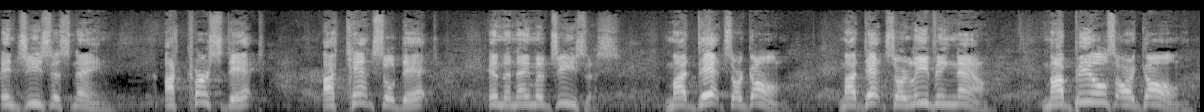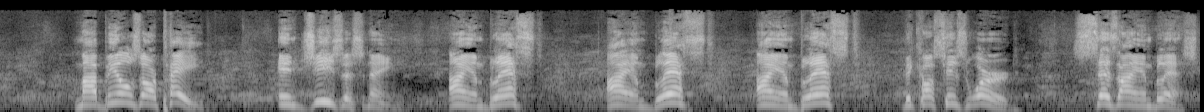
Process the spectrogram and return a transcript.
In Jesus' name. I curse debt. I cancel debt in the name of Jesus. My debts are gone. My debts are leaving now. My bills are gone. My bills are paid. In Jesus' name, I am blessed. I am blessed. I am blessed because His Word says I am blessed.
